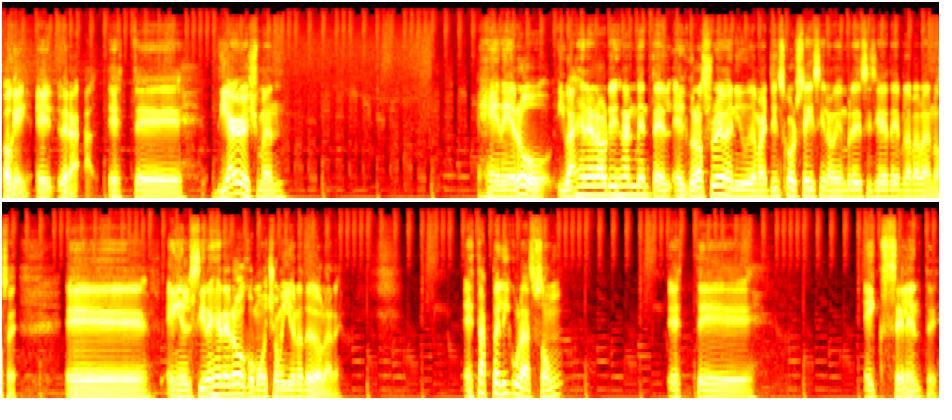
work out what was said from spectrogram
Ok, eh, mira, este. The Irishman generó, iba a generar originalmente el, gross revenue de Martin Scorsese en noviembre 17, bla, bla, bla, no sé. Eh, en el cine generó como 8 millones de dólares. Estas películas son. Este excelente.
